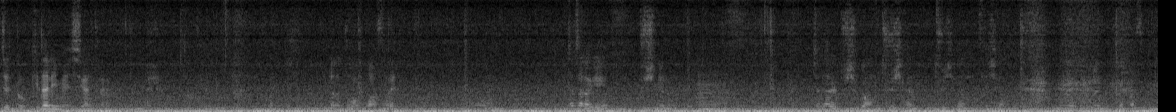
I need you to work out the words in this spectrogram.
이제 또 기다림의 시간인가요? 일단 또 와서 어, 짠짠하게 부시면 음, 짠짠하게 부시고 한 2시간? 2시간? 3시간? 네, 그러면 될것 같습니다.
